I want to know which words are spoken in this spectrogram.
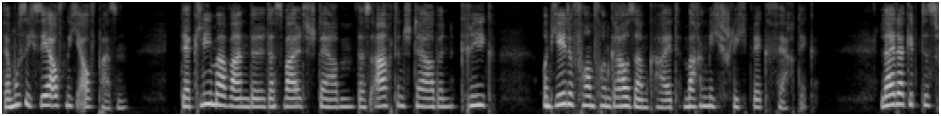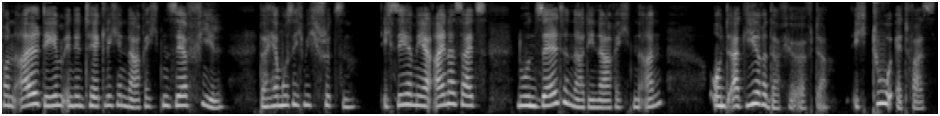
Da muss ich sehr auf mich aufpassen. Der Klimawandel, das Waldsterben, das Artensterben, Krieg und jede Form von Grausamkeit machen mich schlichtweg fertig. Leider gibt es von all dem in den täglichen Nachrichten sehr viel. Daher muss ich mich schützen. Ich sehe mir einerseits nun seltener die Nachrichten an und agiere dafür öfter. Ich tu etwas.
